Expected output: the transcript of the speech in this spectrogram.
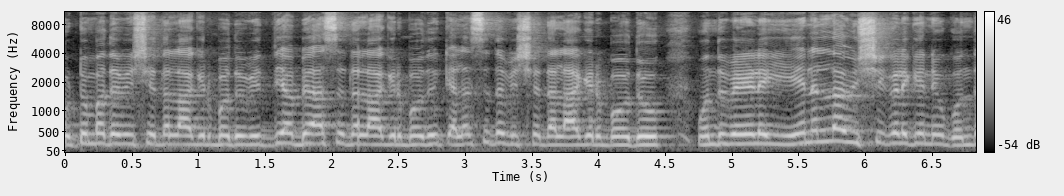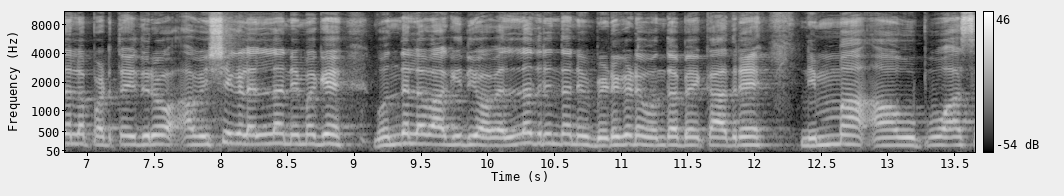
ಕುಟುಂಬದ ವಿಷಯದಲ್ಲಾಗಿರ್ಬೋದು ವಿದ್ಯಾಭ್ಯಾಸದಲ್ಲಾಗಿರ್ಬೋದು, ಕೆಲಸದ ವಿಷಯದಲ್ಲಾಗಿರ್ಬೋದು, ಒಂದು ವೇಳೆ ಏನೆಲ್ಲ ವಿಷಯಗಳಿಗೆ ನೀವು ಗೊಂದಲ ಪಡ್ತಾ ಇದ್ದೀರೋ, ಆ ವಿಷಯಗಳೆಲ್ಲ ನಿಮಗೆ ಗೊಂದಲವಾಗಿದೆಯೋ, ಅವೆಲ್ಲದರಿಂದ ನೀವು ಬಿಡುಗಡೆ ಹೊಂದಬೇಕಾದ್ರೆ ನಿಮ್ಮ ಆ ಉಪವಾಸ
